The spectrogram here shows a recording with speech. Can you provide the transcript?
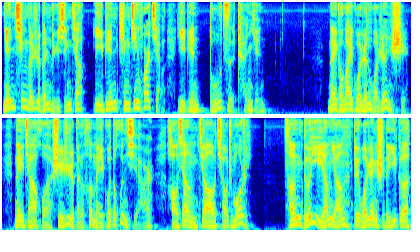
年轻的日本旅行家一边听金花讲，一边独自沉吟。那个外国人我认识，那家伙是日本和美国的混血儿，好像叫乔治·莫瑞。曾得意洋洋对我认识的一个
